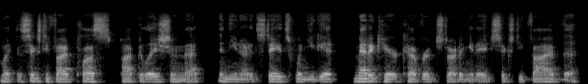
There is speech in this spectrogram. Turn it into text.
like the 65 plus population that in the United States when you get Medicare coverage starting at age 65, the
